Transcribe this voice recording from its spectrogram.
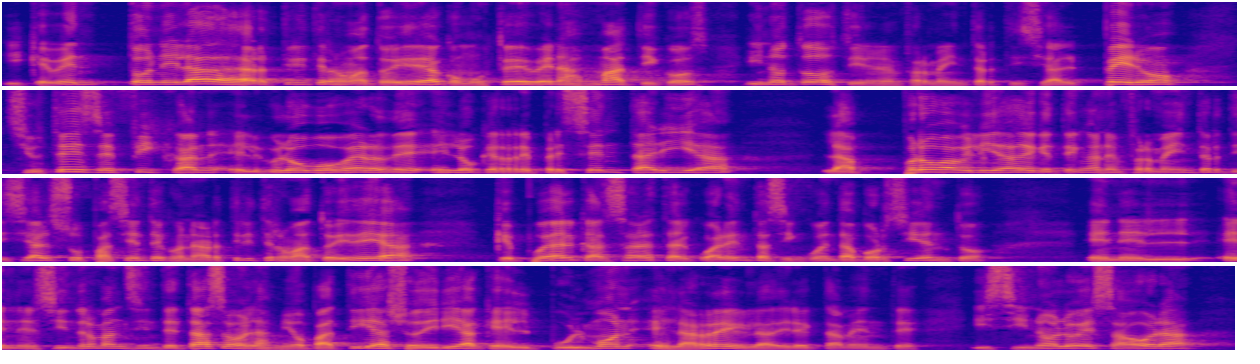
y que ven toneladas de artritis reumatoidea como ustedes ven asmáticos y no todos tienen enfermedad intersticial. Pero si ustedes se fijan, el globo verde es lo que representaría la probabilidad de que tengan enfermedad intersticial sus pacientes con artritis reumatoidea, que puede alcanzar hasta el 40-50%. En el, en el síndrome de sintetasa o en las miopatías, yo diría que el pulmón es la regla directamente, y si no lo es ahora,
